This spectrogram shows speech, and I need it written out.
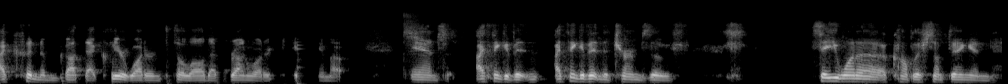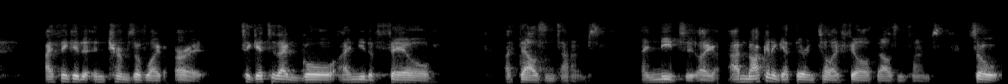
I couldn't have got that clear water until all that brown water came out. And I think of it, I think of it in the terms of, say you want to accomplish something, and I think it in terms of like, all right, to get to that goal, I need to fail a thousand times. I need to like, I'm not going to get there until I fail a thousand times. So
